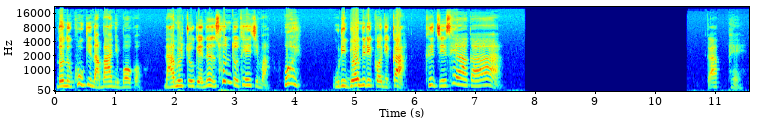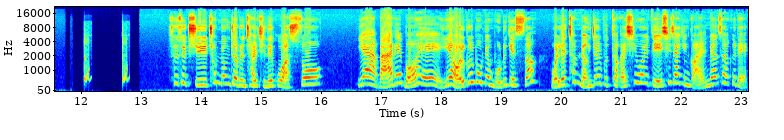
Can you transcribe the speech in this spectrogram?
너는 고기나 많이 먹어. 나물 쪽에는 손도 대지 마. 워이, 우리 며느리 거니까 그지 새아가. 카페 새색씨 첫 명절은 잘 지내고 왔어? 야 말해 뭐해 얘 얼굴 보면 모르겠어? 원래 첫 명절부터가 10월 뒤에 시작인 거 알면서 그래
